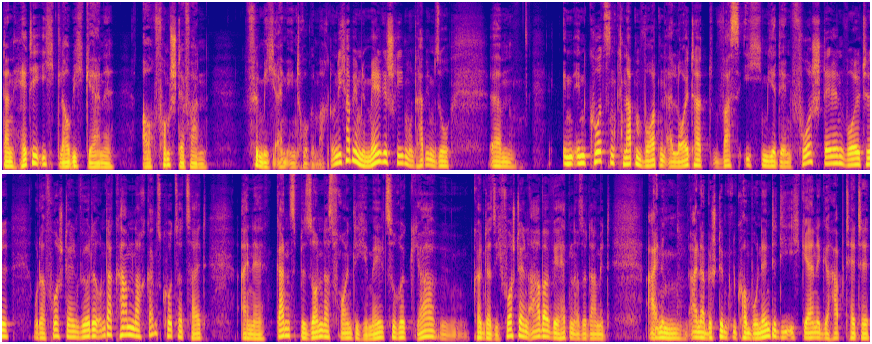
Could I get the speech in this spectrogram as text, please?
dann hätte ich, glaube ich, gerne auch vom Stefan für mich ein Intro gemacht. Und ich habe ihm eine Mail geschrieben und habe ihm so ähm, in, in kurzen, knappen Worten erläutert, was ich mir denn vorstellen wollte oder vorstellen würde. Und da kam nach ganz kurzer Zeit eine ganz besonders freundliche Mail zurück. Ja, könnte er sich vorstellen, aber wir hätten also damit einem, einer bestimmten Komponente, die ich gerne gehabt hätte,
